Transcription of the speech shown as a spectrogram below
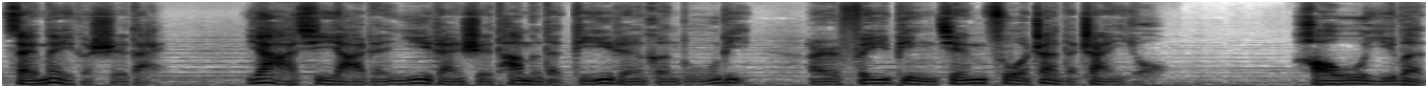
在那个时代。亚细亚人依然是他们的敌人和奴隶，而非并肩作战的战友。毫无疑问，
